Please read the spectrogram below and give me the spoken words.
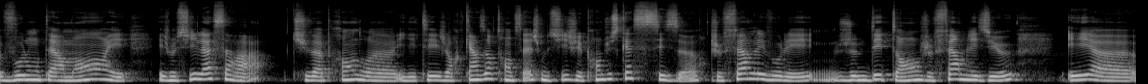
volontairement. Et, et je me suis dit, là, Sarah, tu vas prendre, euh, il était genre 15h37, je me suis dit, je vais prendre jusqu'à 16h. Je ferme les volets, je me détends, je ferme les yeux et euh,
